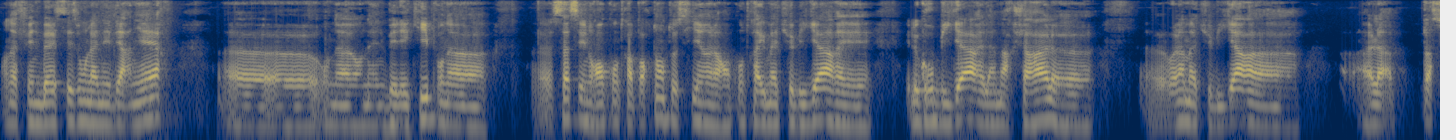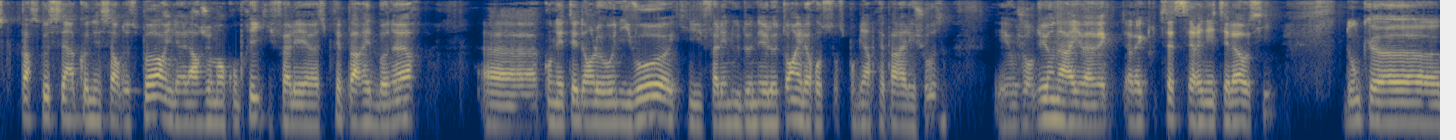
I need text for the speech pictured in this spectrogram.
on a fait une belle saison l'année dernière. Euh, on a, on a une belle équipe. On a, euh, ça c'est une rencontre importante aussi, hein, la rencontre avec Mathieu Bigard et, le groupe Bigard et la marche Charal. Euh, voilà, Mathieu Bigard a, a la, parce, parce que c'est un connaisseur de sport, il a largement compris qu'il fallait se préparer de bonne heure, qu'on était dans le haut niveau, qu'il fallait nous donner le temps et les ressources pour bien préparer les choses. Et aujourd'hui, on arrive avec avec toute cette sérénité là aussi. Donc euh,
